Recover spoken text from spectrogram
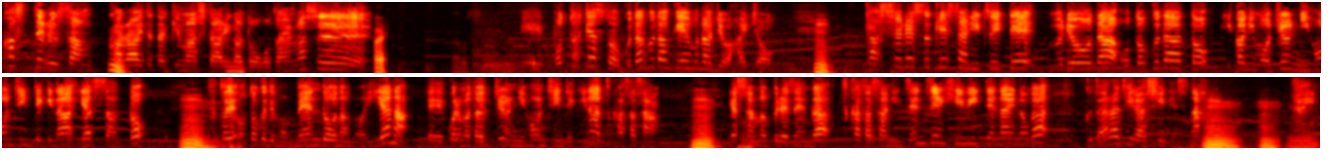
カステルさんからいただきました。ありがとうございます。えーポッドキャストグダグダゲームラジオ拝聴。うんキャッシュレス決済について無料だ、お得だと、いかにも純日本人的なやすさんと、うん。たとえお得でも面倒なのは嫌な、えーこれまた純日本人的な司さん。うん。やすさんのプレゼンが司さんに全然響いてないのがぐだらじらしいですな。うん。うん。うん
